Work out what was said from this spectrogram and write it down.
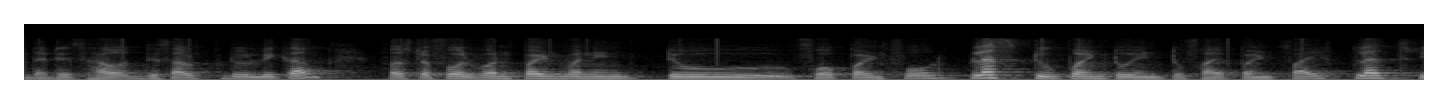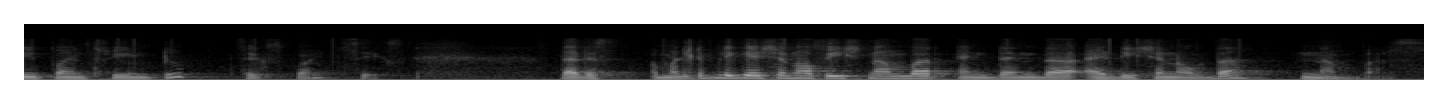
That is how this output will become. First of all 1.1 into 4.4 plus 2.2 into 5.5 plus 3.3 into 6.6 that is a multiplication of each number and then the addition of the numbers.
